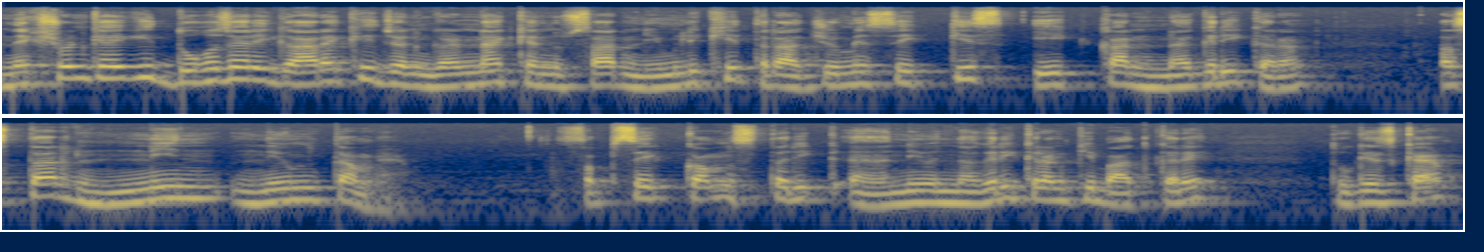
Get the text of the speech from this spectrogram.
नेक्स्ट वन क्या है कि 2011 की जनगणना के अनुसार निम्नलिखित राज्यों में से किस एक का नगरीकरण स्तर न्यूनतम है? सबसे कम स्तरी नगरीकरण की बात करें तो किसका है?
